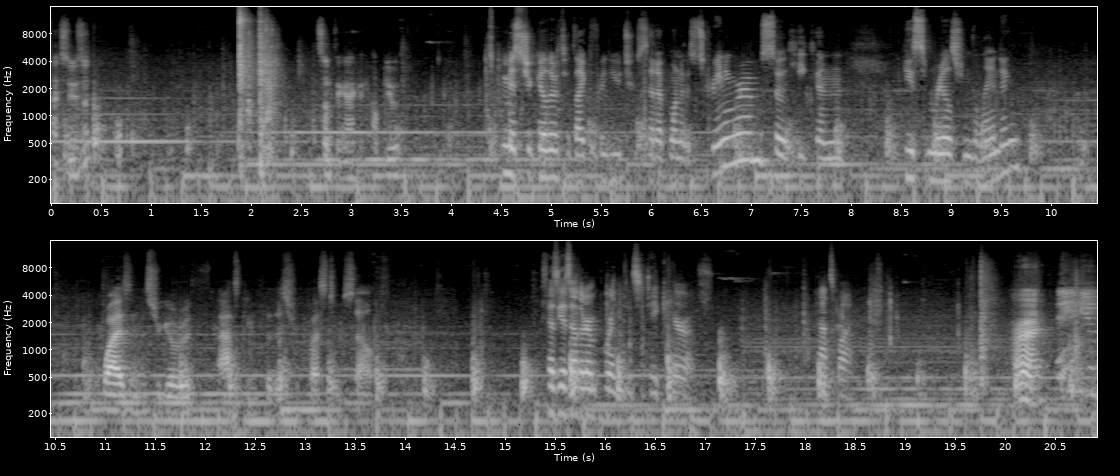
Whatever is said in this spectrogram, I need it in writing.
Hi, Susan. Something I can help you with? Mr. Gilruth would like for you to set up one of the screening rooms so he can use some reels from the landing. why isn't Mr. Gilruth asking for this request himself? Because he has other important things to take care of. That's why. All right. Thank you.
